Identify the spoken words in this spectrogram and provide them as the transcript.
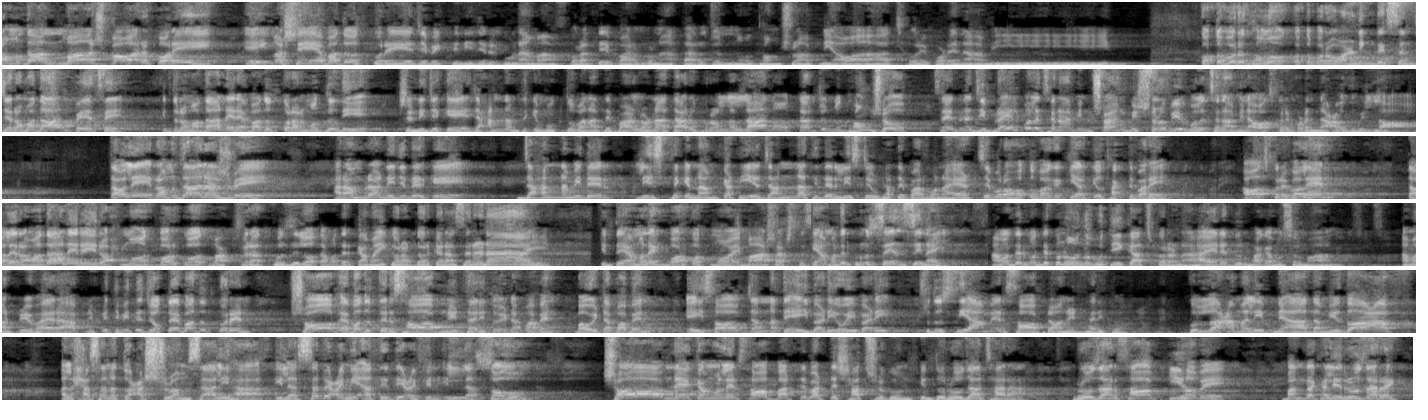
রমদান মাস পাওয়ার পরে এই মাসে আবাদত করে যে ব্যক্তি নিজের গুনাহ মাফ করাতে পারল না, তার জন্য ধ্বংস আপনি আওয়াজ করে পড়েন, আমিন। কত বড় ধমক, কত বড় ওয়ার্নিং দেখছেন যে রমাদান পেয়েছে। কিন্তু রমাদানের আবাদত করার মধ্য দিয়ে সে নিজেকে জাহান্নাম থেকে মুক্ত বানাতে পারল না, তার উপর আল্লাহ তার জন্য ধ্বংস। সাইয়েদনা জিব্রাইল বলেছেন, আমিন, স্বয়ং বিশ্বনবীও বলেছেন, আমিন, আওয়াজ করে পড়েন না আউযুবিল্লাহ তাহলে রমজান আসবে। আর আমরা নিজেদেরকে জাহান্নামীদের লিস্ট থেকে নাম কাটিয়ে জান্নাতীদের লিস্টে উঠাতে পারব না। এর চেয়ে বড় হতভাগা কি আর কেউ থাকতে পারে? আওয়াজ করে বলেন। তাহলে রমাদানের এই রহমত, বরকত, মাগফিরাত, ফজিলত আমাদের কামাই করার দরকার আছে না নাই? কিন্তু এমন এক বরকতময় মাস আসতেছে, আমাদের কোনো সেন্সই নাই। আমাদের মধ্যে কোনো অনুভূতি কাজ করে না। হায় রে দুর্ভাগা মুসলমান। আমার প্রিয় ভাইরা আপনি পৃথিবীতে যত এবাদত করেন, সব এবাদতের সওয়াব নির্ধারিত। এটা পাবেন বা ওইটা পাবেন। এই সওয়াব জান্নাতে, এই বাড়ি, ওই বাড়ি। শুধু সিয়ামের সওয়াবটা অনির্ধারিত কুল্লু আমাল ইবনে আদম ইউদাফ আল হাসানাতু আশরু আমসালিহা ইলা সাবআমিআতি দিআফিন ইল্লা সাওম। সব নেক আমলের সওয়াব বাড়তে বাড়তে 700 গুণ। কিন্তু রোজা ছাড়া। রোজার সওয়াব কি হবে? বান্দা খালি রোজা রাখ-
